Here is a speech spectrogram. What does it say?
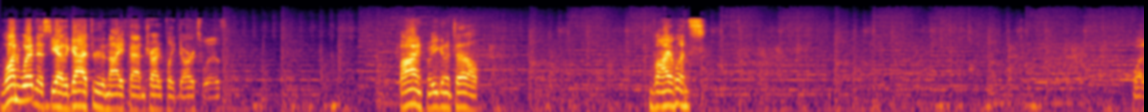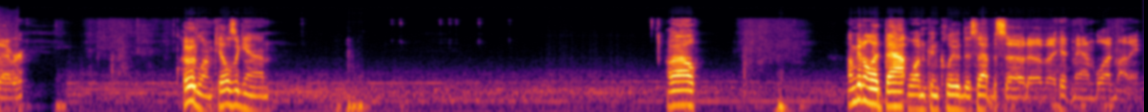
One witness, yeah, the guy I threw the knife at and tried to play darts with. Fine, what are you gonna tell? Violence. Whatever. Hoodlum kills again. Well, I'm gonna let that one conclude this episode of uh, Hitman Blood Money.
